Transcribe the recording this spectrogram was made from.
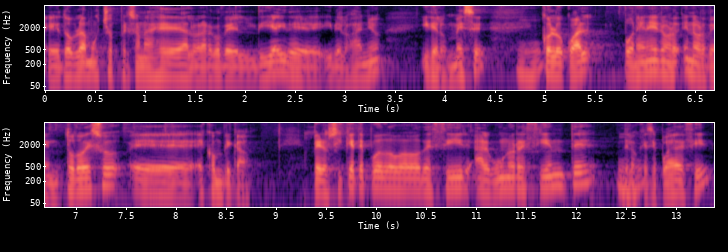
eh, dobla muchos personajes a lo largo del día y de, los años y de los meses, con lo cual poner en, orden todo eso eh, es complicado. Pero sí que te puedo decir alguno reciente, de los que se pueda decir,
